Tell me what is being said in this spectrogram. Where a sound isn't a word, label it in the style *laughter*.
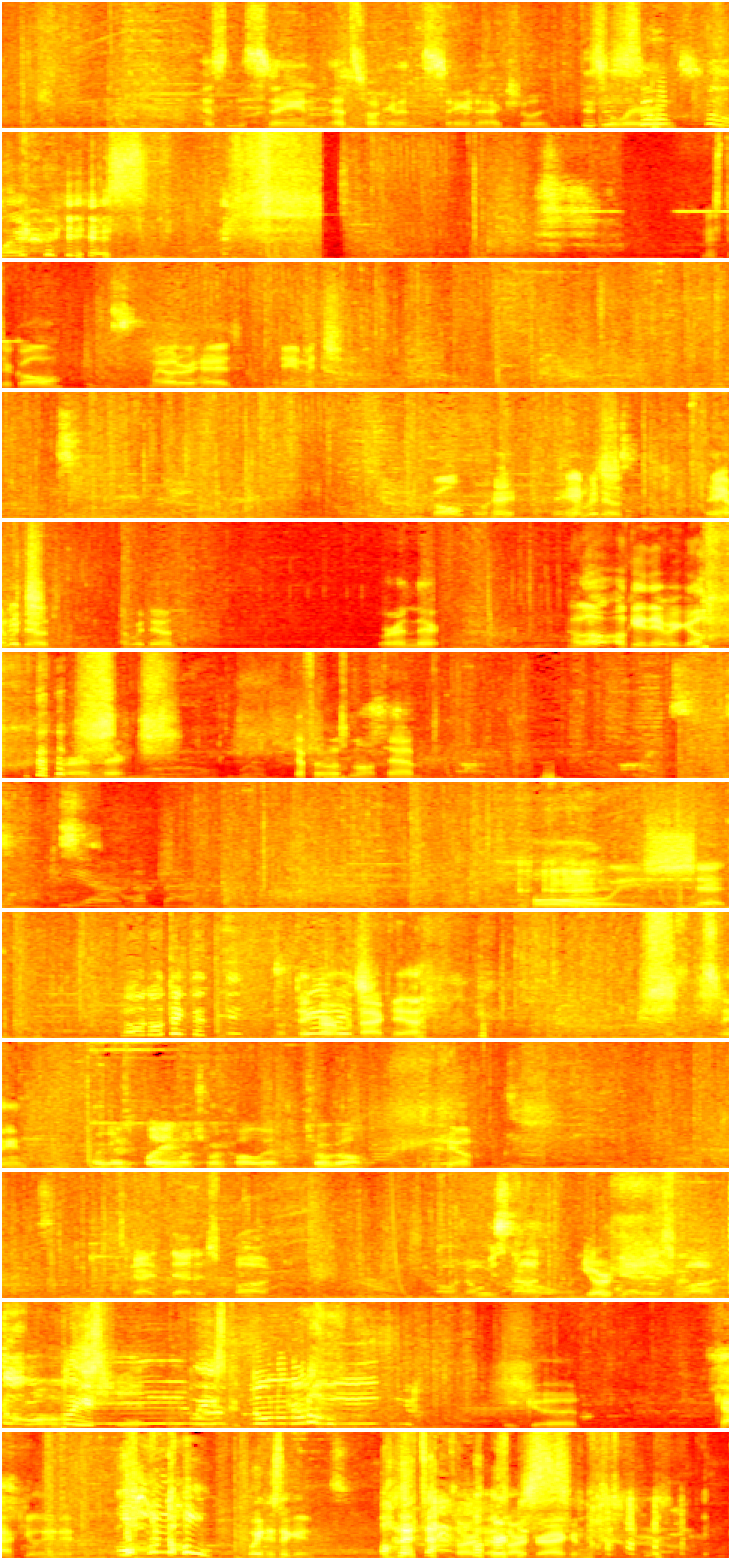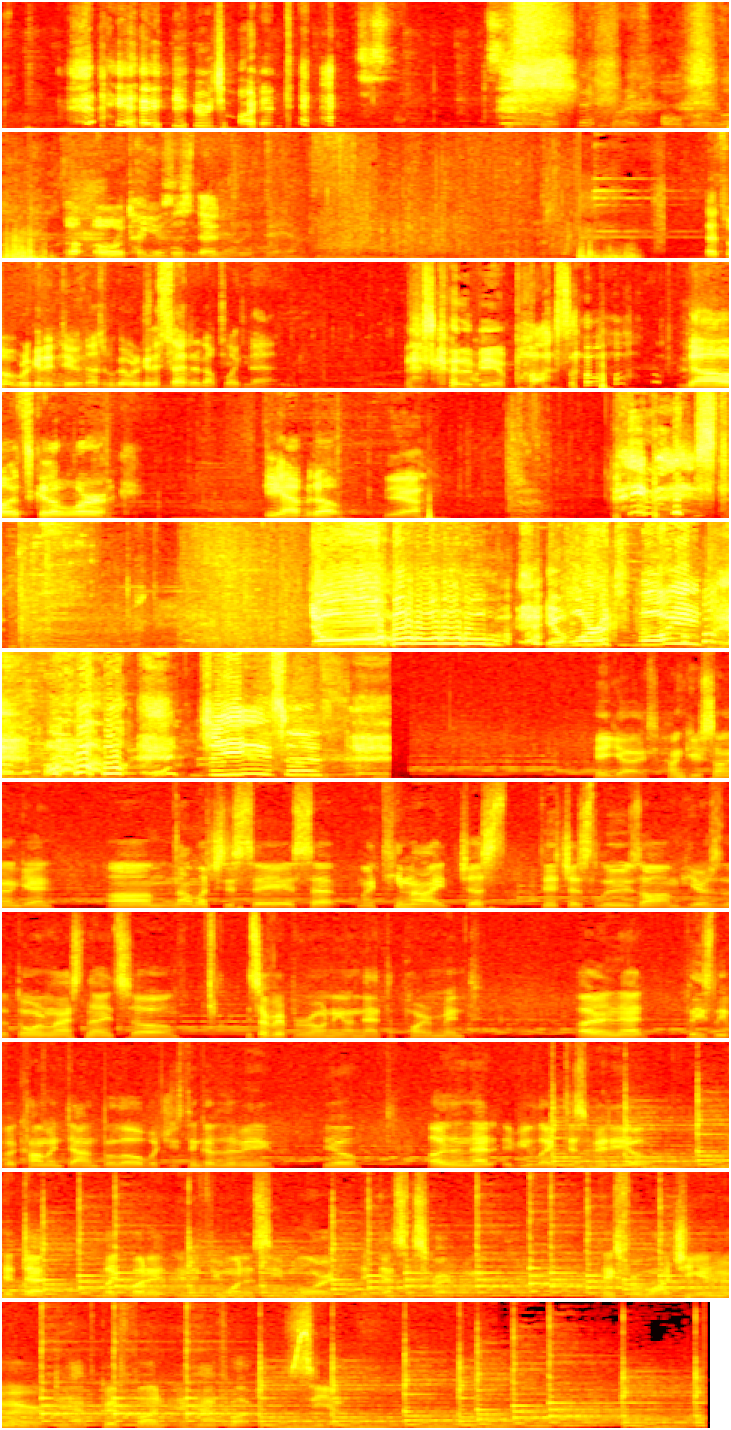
That's insane. That's fucking insane, actually. This It's is hilarious. so hilarious. *laughs* Mr. Gall, my other head, damage. Gall, Oh, hey. Hey, how we doing? Hey, how we doing? How we doing? We're in there. hello. Okay, there we go. *laughs* We're in there. Definitely was not tabbed. Holy shit! No, don't take the. Don't take armor back, yeah. it's insane. Are you playing what you call it? Cho'Gall? Yep. This guy's dead as fuck. Oh no, he's not. You're dead as fuck. Oh, Oh, please, shit. please, no, no, no, no. Be good. Calculated. Oh no! Wait a second. Oh, that's That's our, that's our dragon. *laughs* *laughs* I had a huge heart attack. Uh oh, Tychus is dead. That's what we're gonna do. That's what we're gonna set it up like that. That's gonna be impossible. No, it's gonna work. Do you have it up? yeah. He *laughs* missed. Oh! It works, boy! Oh, *laughs* Jesus! Hey guys, HanKuSung again. Um, not much to say except my team and I just did just lose um Heroes of the Dorm last night, so it's a ripperoni on that department. Other than that, please leave a comment down below what you think of the video. Other than that, if you like this video, hit that like button, and if you want to see more, hit that subscribe button. Thanks for watching, and remember to have good fun and have luck. See ya.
